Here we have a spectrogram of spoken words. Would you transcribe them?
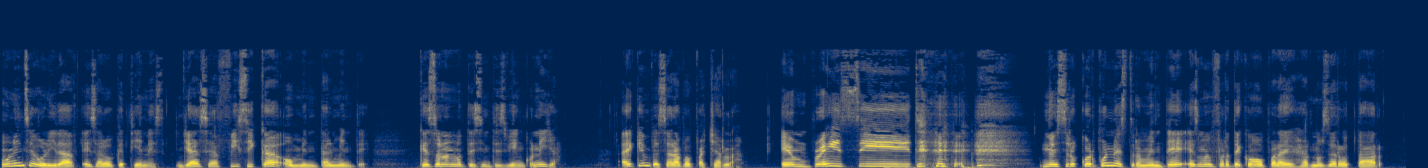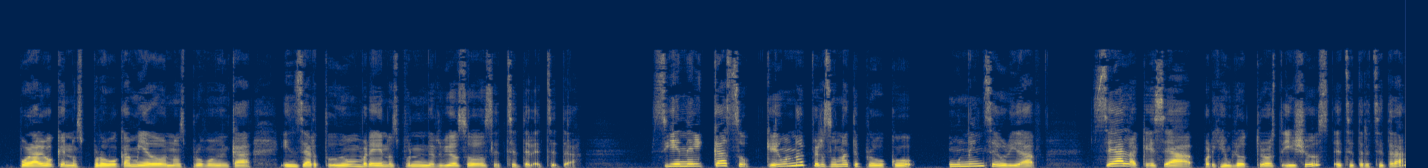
Una inseguridad es algo que tienes, ya sea física o mentalmente, que solo no te sientes bien con ella. Hay que empezar a apapacharla, Embrace it. Nuestro cuerpo y nuestra mente es muy fuerte como para dejarnos derrotar por algo que nos provoca miedo, nos provoca incertidumbre, nos pone nerviosos, etcétera, etcétera. Si en el caso que una persona te provocó una inseguridad, sea la que sea, por ejemplo, trust issues, etcétera, etcétera,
